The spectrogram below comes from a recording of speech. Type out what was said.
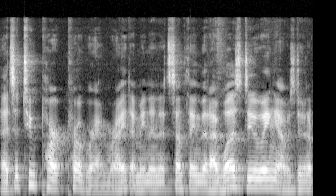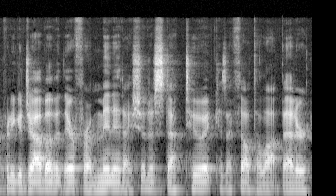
it's a two part program, right? I mean, and it's something that I was doing. I was doing a pretty good job of it there for a minute. I should have stuck to it because I felt a lot better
